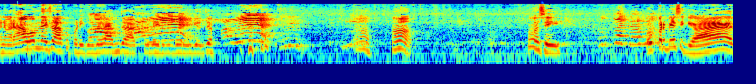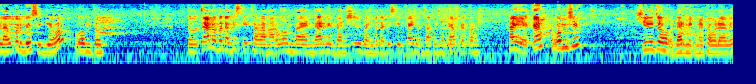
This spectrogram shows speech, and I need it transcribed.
અને મારે આ ઓમને જો આખું પડી ગયું જો આમ જો આખું લઈને ઊભો રહી ગયો જો હં, હં. છે ઉપર બેસી ગયો. હા એલા ઉપર બેસી ગયો ઓમ તો. તો ચાલો બધા બિસ્કિટ ખાવા. મારા ઓમભાઈ ને ધાર્મિકભાઈ ને શિવભાઈ બધા બિસ્કિટ ખાય છે સાથે સાથે આપણે પણ ખાઈએ. કા ઓમ શિવ? શિવ જો ધાર્મિકને ખવડાવે.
